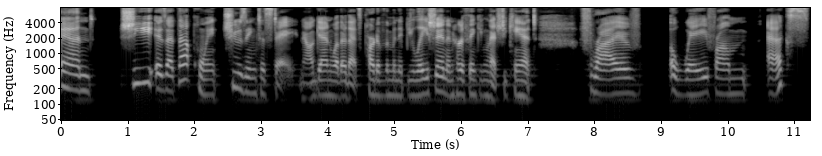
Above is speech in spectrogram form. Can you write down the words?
And she is at that point choosing to stay. Now again, whether that's part of the manipulation and her thinking that she can't thrive away from X,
